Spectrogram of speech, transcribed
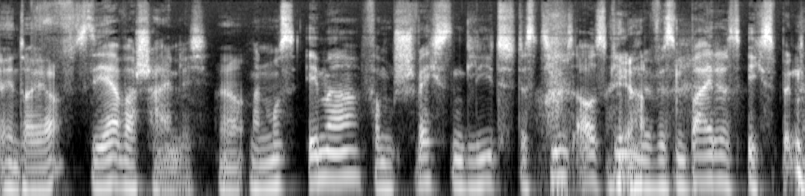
hinterher. Sehr wahrscheinlich. Ja. Man muss immer vom schwächsten Glied des Teams ausgehen. Ja. Wir wissen beide, dass ich's bin.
